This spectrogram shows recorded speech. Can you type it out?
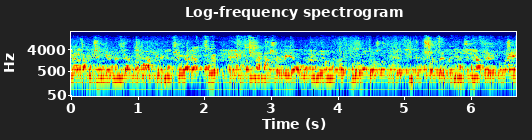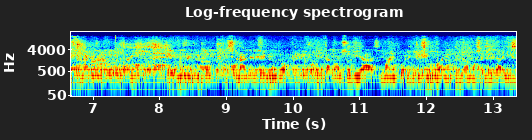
la estamos incrementando más, queremos llegar hasta, hasta una mayor vida útil de nuestros productos y por suerte tenemos una red de concesionarios en todo el país de técnicos que, está consolidada hace más de 45 años que estamos en el país,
